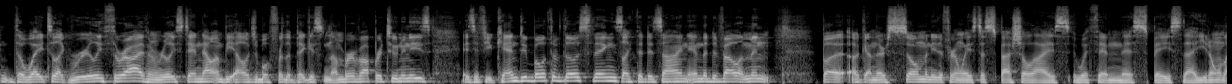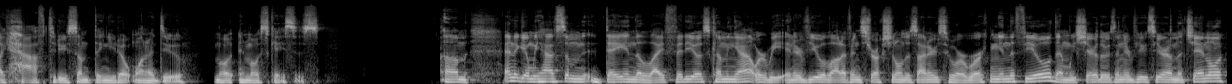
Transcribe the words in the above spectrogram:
the way to like really thrive and really stand out and be eligible for the biggest number of opportunities is if you can do both of those things like the design and the development. But again there's so many different ways to specialize within this space that you don't like have to do something you don't want to do in most cases um, and again, we have some day in the life videos coming out where we interview a lot of instructional designers who are working in the field, and we share those interviews here on the channel.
